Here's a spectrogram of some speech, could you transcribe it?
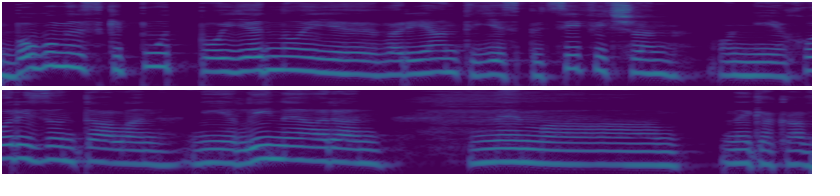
Bogumilski put po jednoj e, varijanti je specifičan, on nije horizontalan, nije linearan, nema nekakav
